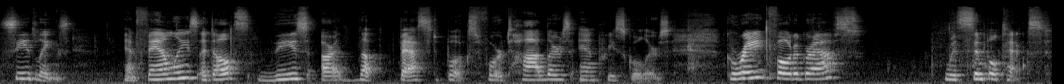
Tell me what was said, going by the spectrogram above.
Seedlings. And families, adults, these are the best books for toddlers and preschoolers. Great photographs with simple text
